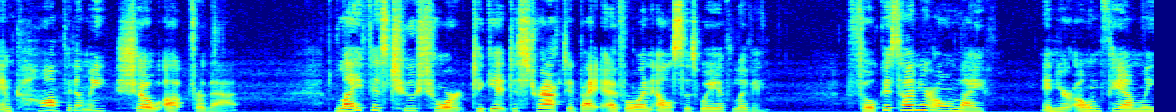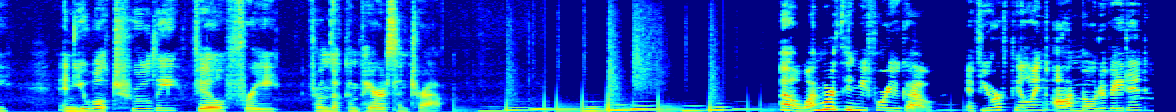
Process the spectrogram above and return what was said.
and confidently show up for that. Life is too short to get distracted by everyone else's way of living. Focus on your own life and your own family, and you will truly feel free from the comparison trap. Oh, one more thing before you go. If you're feeling unmotivated,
